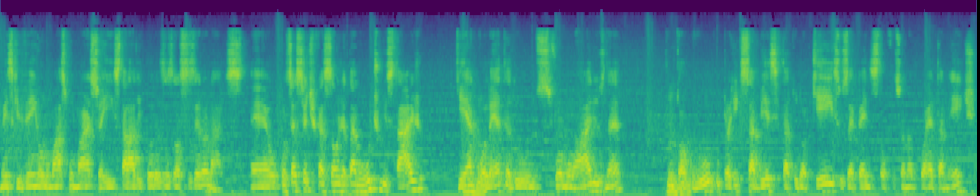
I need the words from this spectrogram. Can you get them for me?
mês que vem ou no máximo março aí instalado em todas as nossas aeronaves. É, o processo de certificação já está no último estágio, que é a uhum. coleta dos formulários, né, junto uhum. ao grupo, para a gente saber se está tudo ok, se os iPads estão funcionando corretamente.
